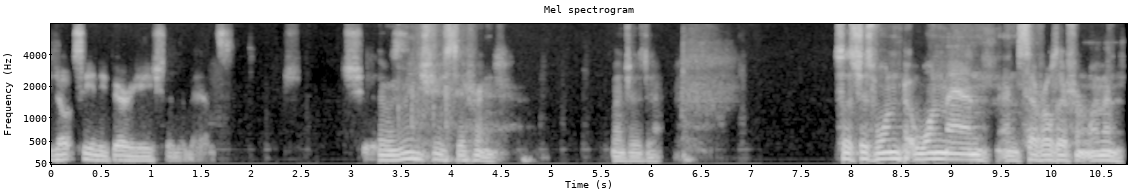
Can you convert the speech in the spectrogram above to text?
You don't see any variation in the men's sh- shoes. The women's shoes are different. So it's just one one man and several different women.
